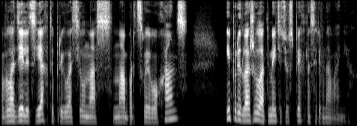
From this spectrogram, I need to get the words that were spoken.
Владелец яхты пригласил нас на борт своего «Ханс» и предложил отметить успех на соревнованиях.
